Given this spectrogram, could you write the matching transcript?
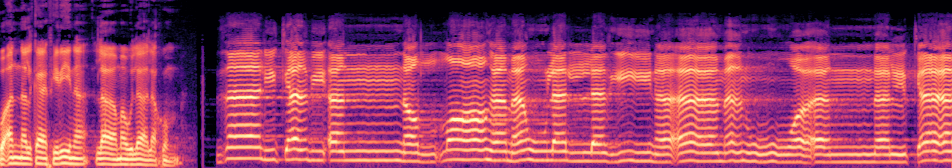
ও আন্নাল কাফিরিনা লা মাউলা আলাহুম ذلك بأن الله مولى الذين آمنوا وأن الكافرين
